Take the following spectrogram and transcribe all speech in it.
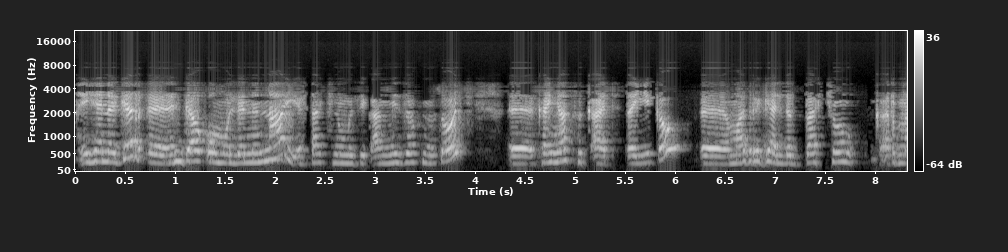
ይሄ ነገር እንዲያቆሙልንና የእህታችንን ሙዚቃ የሚዘፍኑ ሰዎች ከኛ ፍቃድ ጠይቀው ማድረግ ያለባቸውን ቅድመ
